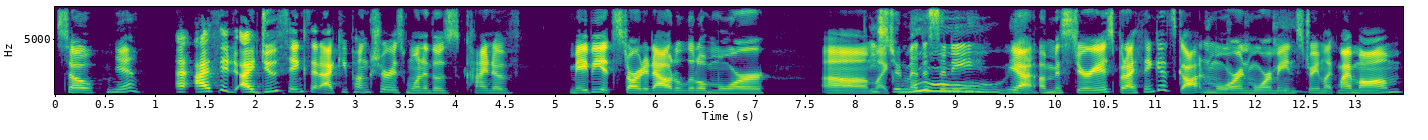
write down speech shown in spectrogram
So Yeah. I, I think I do think that acupuncture is one of those kind of maybe it started out a little more um like Eastern medicine-y? yeah, Yeah. a mysterious but i think it's gotten more and more mainstream like my mom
